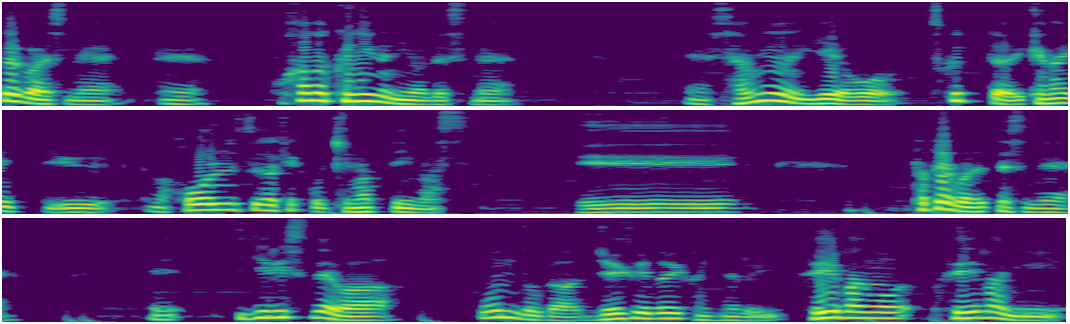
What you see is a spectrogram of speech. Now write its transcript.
例えばですね、えー他の国々はですね、えー寒い家を作ってはいけないっていう、まあ、法律が結構決まっています。へえ。例えばですね、えイギリスでは温度が19度以下になる、冬場の、冬場に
